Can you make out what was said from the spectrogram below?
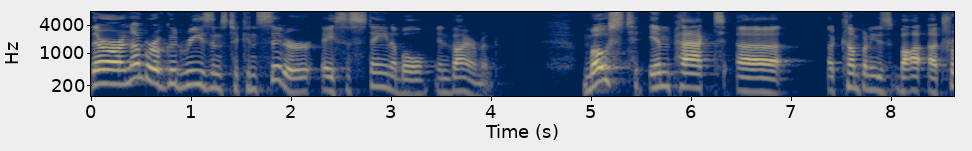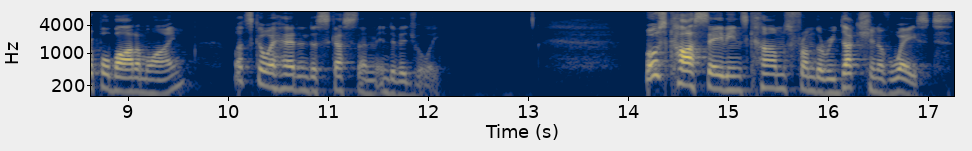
There are a number of good reasons to consider a sustainable environment. Most impact uh, a company's a triple bottom line. Let's go ahead and discuss them individually. Most cost savings comes from the reduction of waste,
